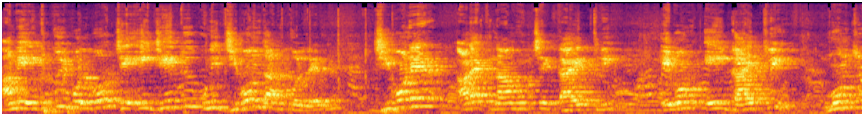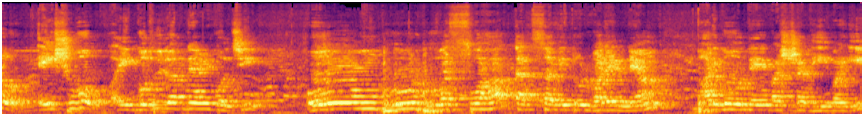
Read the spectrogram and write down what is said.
আমি এইটুকুই বলব যে এই যেহেতু উনি জীবন দান করলেন, জীবনের আর এক নাম হচ্ছে গায়ত্রী এবং এই গায়ত্রী মন্ত্র, এই শুভ, এই গভীর লগ্নে আমি বলছি, ওম ভূর ভুবস্বহ তৎসবিতুর বরেণ্যম ভর্গো দেবস্য ধীমহি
